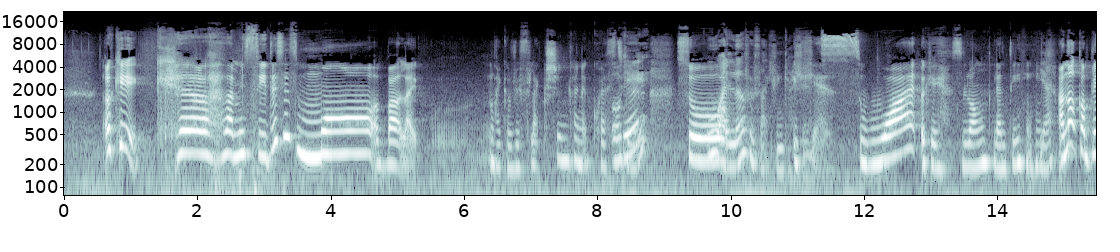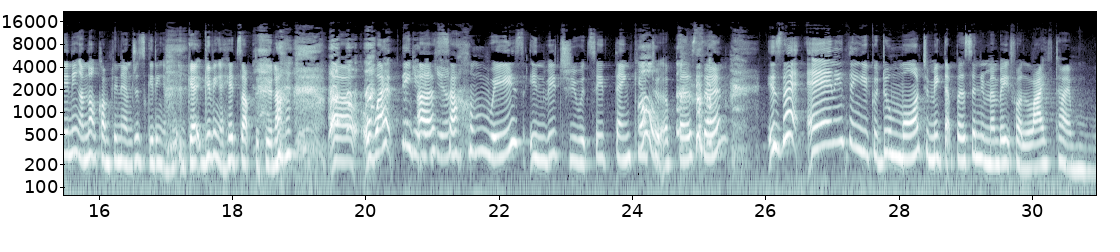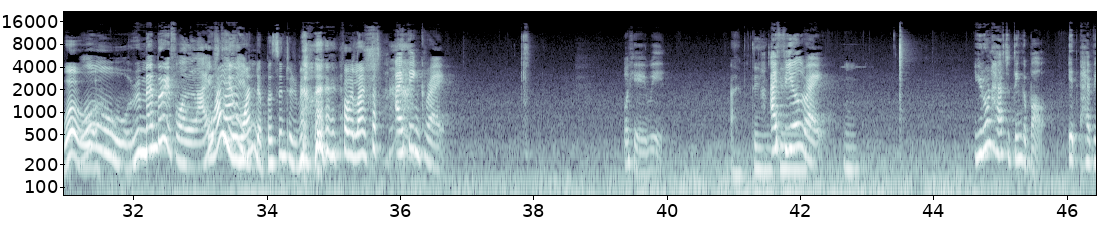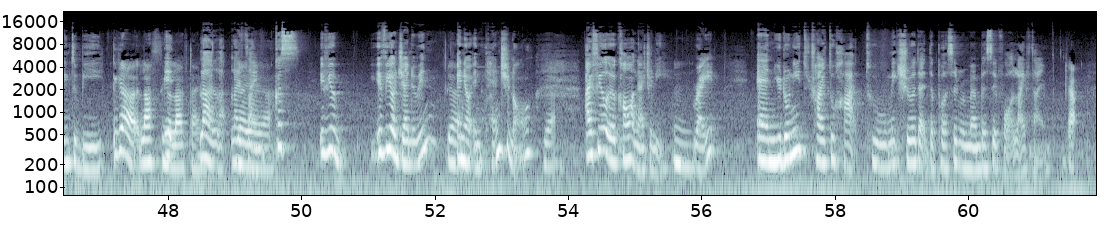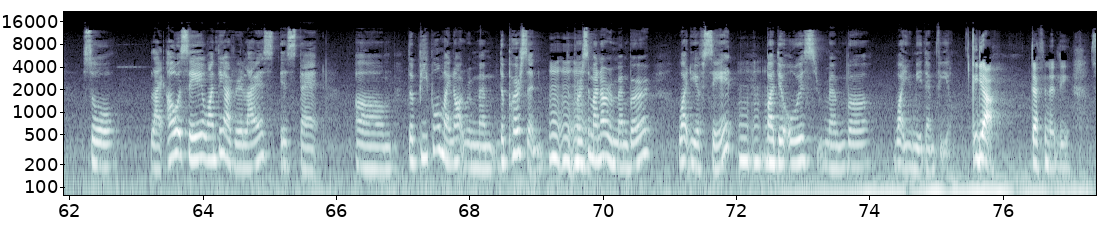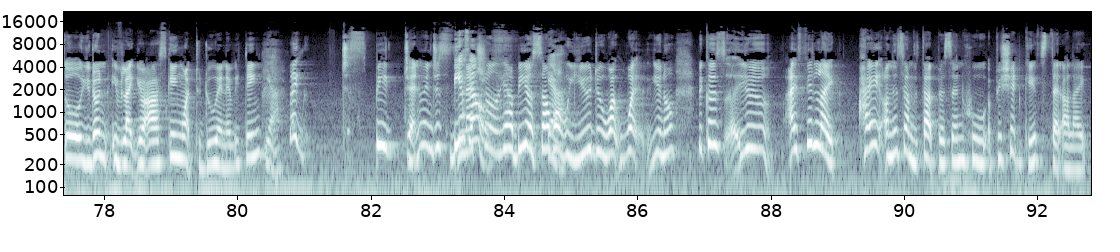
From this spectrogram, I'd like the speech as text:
Okay, uh, let me see. This is more about like like a reflection kind of question. Okay. So Oh, I love reflection questions. yes. What? Okay, it's long, lengthy. Yeah. I'm not complaining. I'm not complaining. I'm just getting a, get, giving a heads up to Fiona. uh, what Thank you, are thank you. some ways in which you would say thank you Oh. to a person? Is there anything you could do more to make that person remember it for a lifetime? Whoa. Oh, remember it for a lifetime. Why do you want the person to remember it for a lifetime? I think right. Okay, wait. I'm thinking. I feel right. Mm. You don't have to think about it having to be Yeah, lasting a lifetime. La, la, Yeah, yeah, lifetime. yeah. Because if you if you're genuine Yeah. and you're intentional, yeah. I feel it'll come out naturally, Mm. right? And you don't need to try too hard to make sure that the person remembers it for a lifetime. Yeah. So, like I would say, one thing I've realized is that um, the people might not remember the person. Mm, the person might not remember what you have said, mm, mm, mm. but they always remember what you made them feel. Yeah, definitely. So you don't if like you're asking what to do and everything. Yeah. Like just be genuine, just Be yourself. natural. Yeah, be yourself. Yeah. What will you do? What what you know? Because uh, you, I feel like I honestly I'm the type of person who appreciate gifts that are like.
